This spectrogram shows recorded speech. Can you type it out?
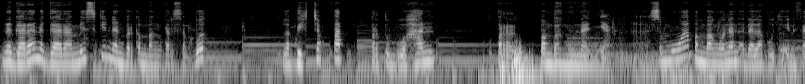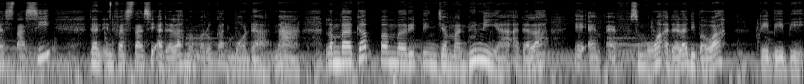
negara-negara miskin dan berkembang tersebut lebih cepat pertumbuhan per pembangunannya. Semua pembangunan adalah butuh investasi dan investasi adalah memerlukan modal. Nah, lembaga pemberi pinjaman dunia adalah EMF. Semua adalah di bawah PBB.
